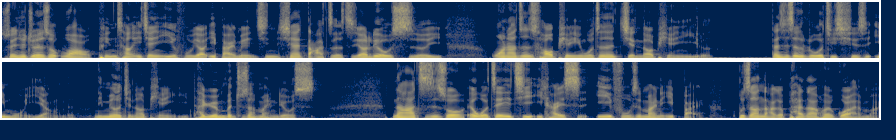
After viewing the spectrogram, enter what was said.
所以你就觉得说：哇，平常一件衣服要一百美金，现在打折只要六十而已，哇，那真的超便宜，我真的捡到便宜了。但是这个逻辑其实是一模一样的，你没有捡到便宜，他原本就是要卖你六十，那他只是说，哎，我这一季一开始衣服是卖你一百，不知道哪个潘娜会过来买，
